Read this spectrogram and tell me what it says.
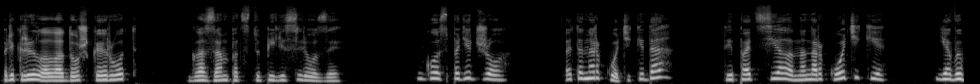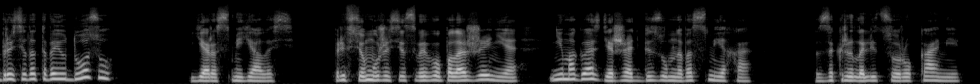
прикрыла ладошкой рот, глазам подступили слезы. «Господи, Джо, это наркотики, да? Ты подсела на наркотики? Я выбросила твою дозу?» Я рассмеялась. При всем ужасе своего положения не могла сдержать безумного смеха закрыла лицо руками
